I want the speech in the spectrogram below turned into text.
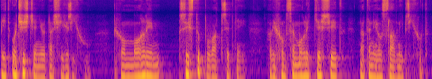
být očištěni od našich hříchů, abychom mohli přistupovat před něj, abychom se mohli těšit na ten jeho slavný příchod.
